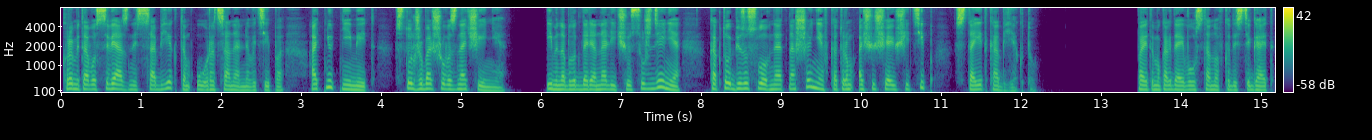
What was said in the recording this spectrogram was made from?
Кроме того, связанность с объектом у рационального типа отнюдь не имеет столь же большого значения, именно благодаря наличию суждения, как то безусловное отношение, в котором ощущающий тип стоит к объекту. Поэтому, когда его установка достигает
